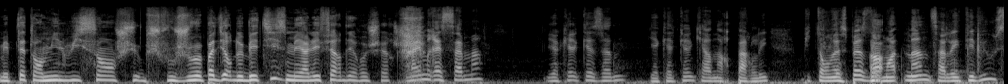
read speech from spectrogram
mais peut-être en 1800. Je, je, je veux pas dire de bêtises, mais allez faire des recherches. Même récemment, il y a quelques années, il y a quelqu'un qui en a reparlé. Puis ton espèce de Ah. Mothman, ça a été vu aussi.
